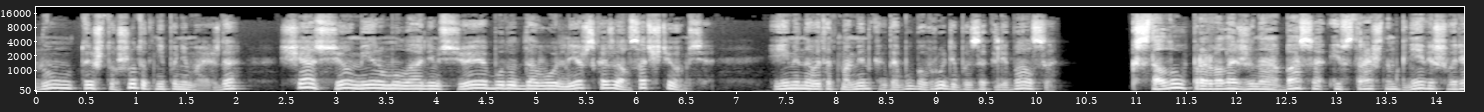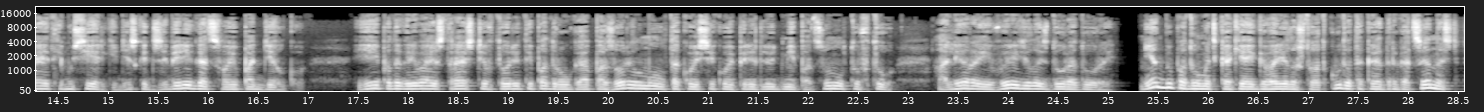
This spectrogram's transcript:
Ну, ты что, шуток не понимаешь, да? Сейчас все миром уладим, все будут довольны. Я же сказал, сочтемся. И именно в этот момент, когда Буба вроде бы заколебался, к столу прорвалась жена Аббаса и в страшном гневе швыряет ему серьги, дескать, забери, гад, свою подделку. Ей, подогревая страстью, вторит и подруга, опозорил, мол, такой-сякой перед людьми, подсунул туфту, а Лера и вырядилась дура дурой. Нет бы подумать, как я и говорила, что откуда такая драгоценность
